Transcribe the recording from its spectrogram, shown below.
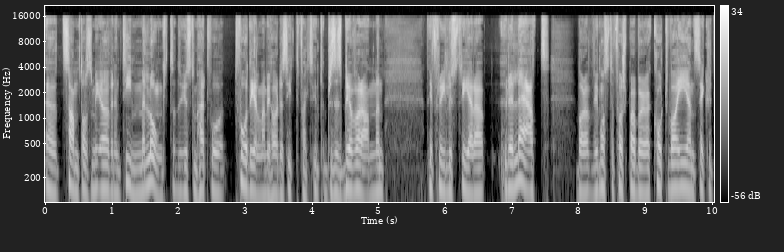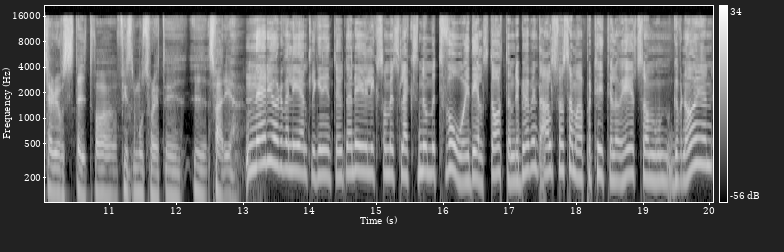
ett samtal som är över en timme långt. Just de här två, två delarna vi hörde sitter faktiskt inte precis bredvid varandra. Men det är för att illustrera hur det lät bara, vi måste först bara börja kort. Vad är en Secretary of State? Vad, finns det någon motsvarighet i, i Sverige? Nej, det gör det väl egentligen inte. Utan det är liksom ett slags nummer två i delstaten. Det behöver inte alls vara samma partitillhörighet som guvernören.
